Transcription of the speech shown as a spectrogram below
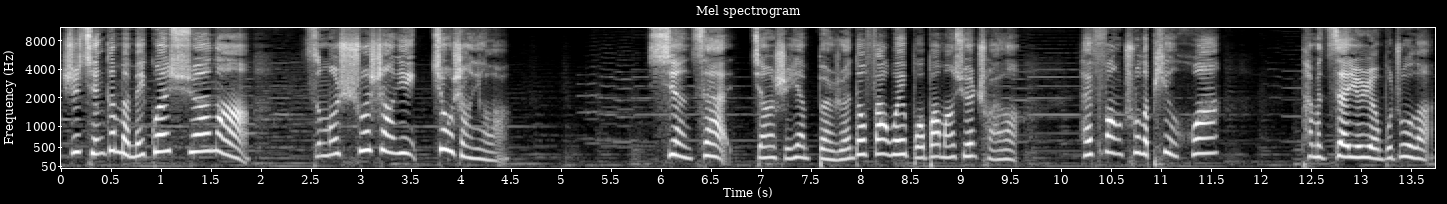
之前根本没官宣呢。怎么说上映就上映了？现在姜时燕本人都发微博帮忙宣传了，还放出了片花，他们再也忍不住了，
